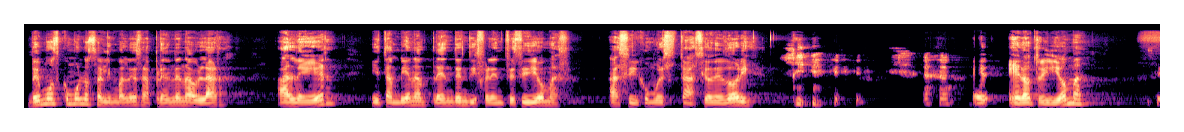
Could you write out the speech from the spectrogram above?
Vemos cómo los animales aprenden a hablar, a leer y también aprenden diferentes idiomas, así como Estacio de Dory. E- Era otro idioma. Sí.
